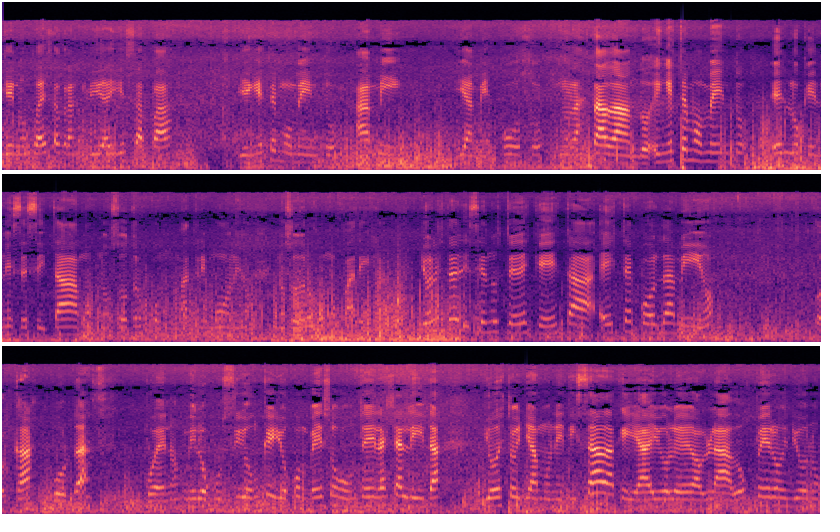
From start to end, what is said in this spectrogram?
que nos da esa tranquilidad y esa paz. Y en este momento a mí y a mi esposo nos la está dando. En este momento es lo que necesitamos nosotros como matrimonio, nosotros como pareja. Yo le estoy diciendo a ustedes que esta, este porda mío por acá, ¿bordas? Bueno, mi locución que yo converso con ustedes la charlita, yo estoy ya monetizada, que ya yo le he hablado, pero yo no,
